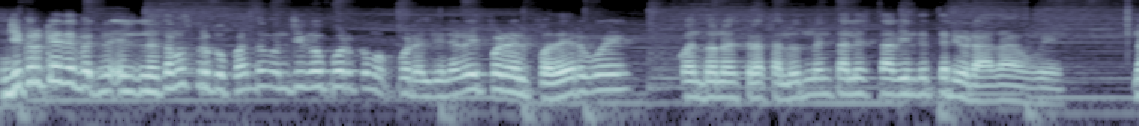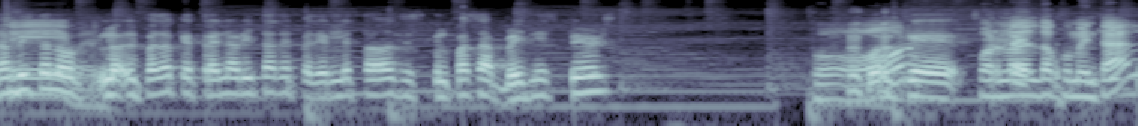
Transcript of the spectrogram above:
yo creo que nos estamos preocupando un chingo por, como por el dinero y por el poder, güey, cuando nuestra salud mental está bien deteriorada, güey. ¿No han Sí, visto lo- lo- el pedo que traen ahorita de pedirle todas disculpas a Britney Spears? ¿Por? Porque... ¿Por lo del documental?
